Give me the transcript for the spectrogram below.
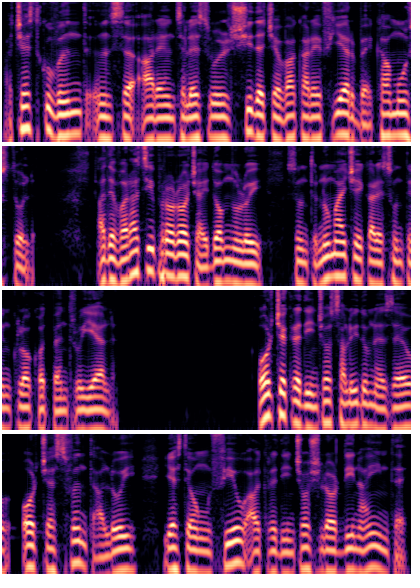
Acest cuvânt însă are înțelesul și de ceva care fierbe, ca mustul. Adevărații proroci ai Domnului sunt numai cei care sunt în clocot pentru el. Orice credincios al lui Dumnezeu, orice sfânt al lui, este un fiu al credincioșilor dinainte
